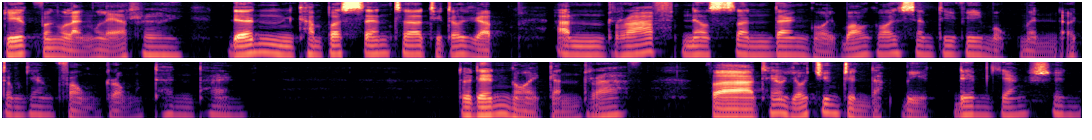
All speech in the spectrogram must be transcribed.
Tuyết vẫn lặng lẽ rơi. Đến Campus Center thì tôi gặp anh Ralph Nelson đang ngồi bó gói xem TV một mình ở trong gian phòng rộng thanh thang. Tôi đến ngồi cạnh Ralph và theo dõi chương trình đặc biệt đêm Giáng sinh.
